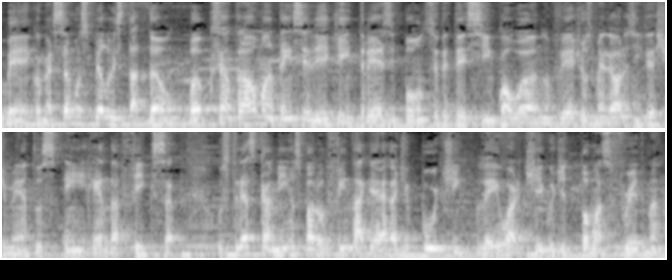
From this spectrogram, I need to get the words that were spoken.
Bem, começamos pelo Estadão. Banco Central mantém Selic em 13,75 ao ano. Veja os melhores investimentos em renda fixa. Os três caminhos para o fim da guerra de Putin. Leia o artigo de Thomas Friedman.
